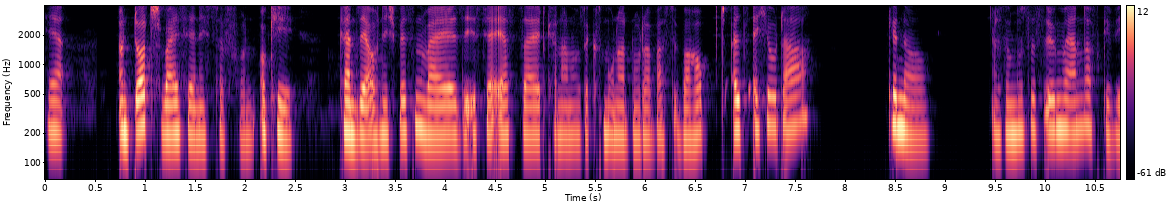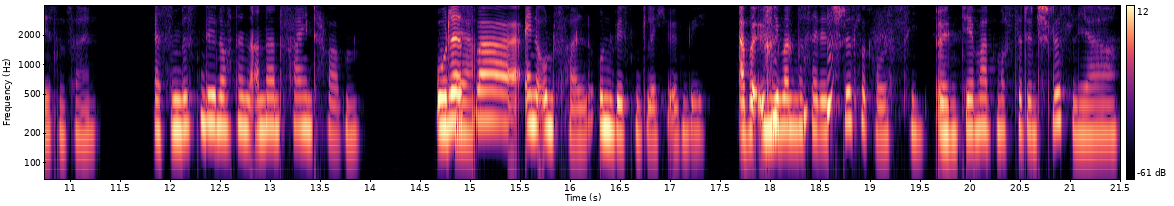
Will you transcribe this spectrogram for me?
Ja. Und Dodge weiß ja nichts davon. Okay, kann sie auch nicht wissen, weil sie ist ja erst seit, keine Ahnung, sechs Monaten oder was überhaupt als Echo da. Genau. Also muss es irgendwer anders gewesen sein. Also müssen die noch einen anderen Feind haben. Oder es Ja. war ein Unfall, unwissentlich irgendwie. Aber irgendjemand muss ja den Schlüssel rausziehen. Irgendjemand musste den Schlüssel ja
